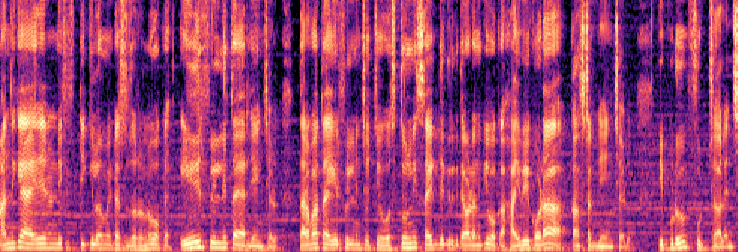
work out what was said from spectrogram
అందుకే ఐరియా నుండి ఫిఫ్టీ కిలోమీటర్స్ దూరంలో ఒక ఎయిర్ ఫీల్డ్ని తయారు చేయించాడు. తర్వాత ఎయిర్ ఫీల్డ్ నుంచి వచ్చే వస్తువుల్ని సైట్ దగ్గరికి తేవడానికి ఒక హైవే కూడా కన్స్ట్రక్ట్ చేయించాడు. ఇప్పుడు ఫుడ్ ఛాలెంజ్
